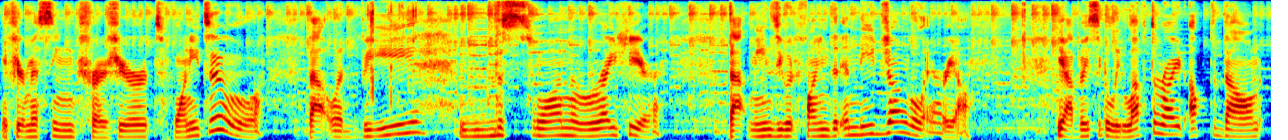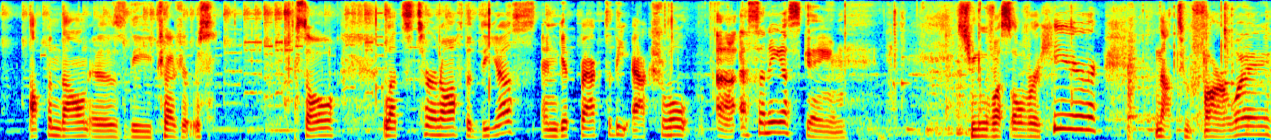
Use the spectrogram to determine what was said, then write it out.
if you're missing treasure 22, that would be this one right here. That means you would find it in the jungle area yeah, basically left to right, up to down, up and down is the treasures. So let's turn off the DS and get back to the actual uh, SNES game. Let's move us over here, not too far away,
